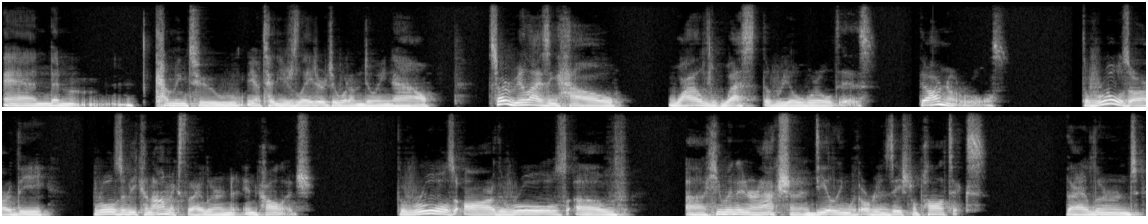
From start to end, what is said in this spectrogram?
and then coming to you know 10 years later to what i'm doing now i started realizing how wild west the real world is. There are no rules. The rules are the rules of economics that I learned in college. The rules are the rules of uh, human interaction and dealing with organizational politics that I learned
